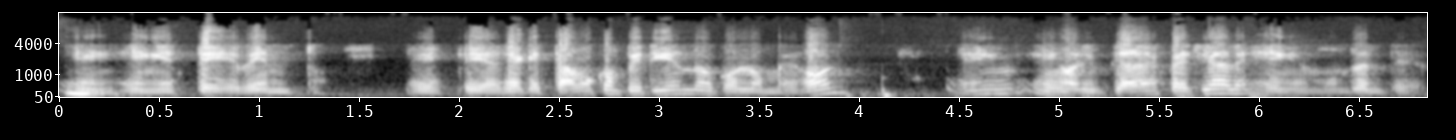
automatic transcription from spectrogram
en, en este evento. Este, o sea que estamos compitiendo con los mejores en, en Olimpiadas Especiales en el mundo entero.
